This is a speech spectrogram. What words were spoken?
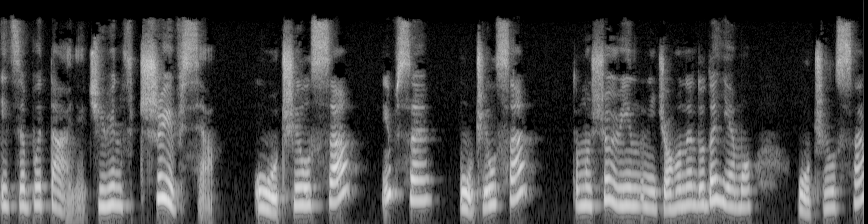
і це питання. Чи він вчився? Учився і все. Учився, тому що він нічого не додаємо. учився.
